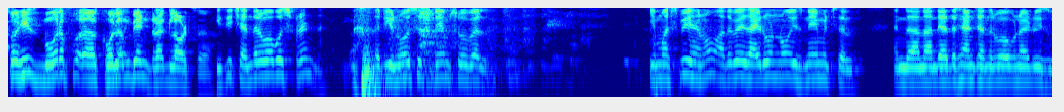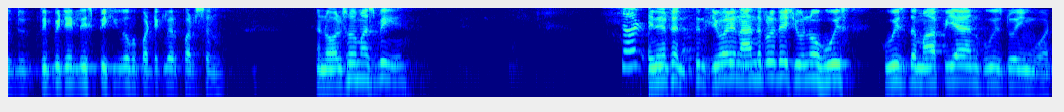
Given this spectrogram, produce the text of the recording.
So he's more of a Colombian drug lord, sir. Is he Chandrababu's friend? that he knows his name so well. He must be, you know, otherwise I don't know his name itself. And on the other hand, Chandrababu Naidu is repeatedly speaking of a particular person. And also must be, Sir, in a sense, since you are in Andhra Pradesh, you know who is who is the mafia and who is doing what.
